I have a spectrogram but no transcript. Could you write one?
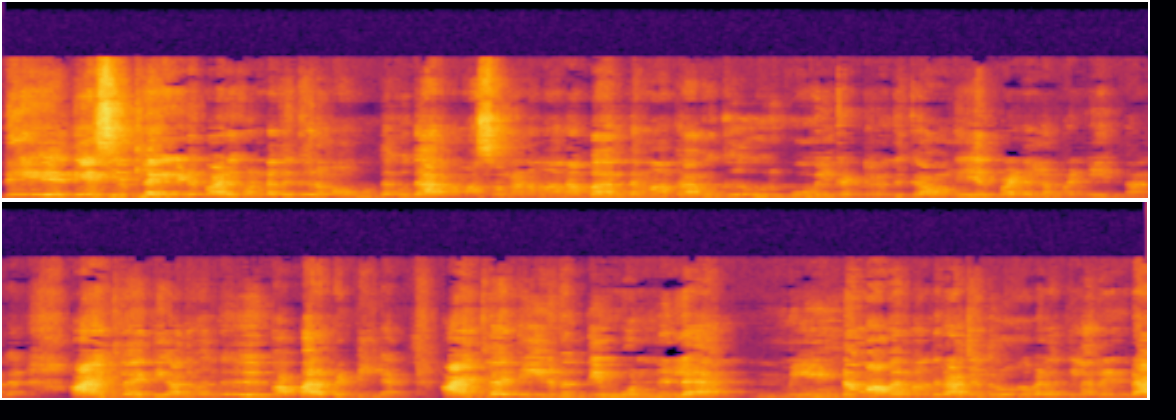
தேசியத்துல ஈடுபாடு கொண்டதுக்கு நம்ம உத உதாரணமா சொல்லணுமானா பாரத மாதாவுக்கு ஒரு கோவில் கட்டுறதுக்கு அவங்க ஏற்பாடெல்லாம் பண்ணியிருந்தாங்க. ஆயிரத்தி தொள்ளாயிரத்தி அது வந்து பாப்பாரப்பட்டியில. ஆயிரத்தி தொள்ளாயிரத்தி இருபத்தி ஒண்ணுல மீண்டும் அவர் வந்து ராஜ துரோக வழக்குல ரெண்டா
